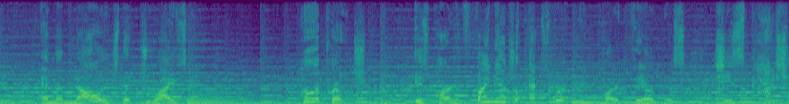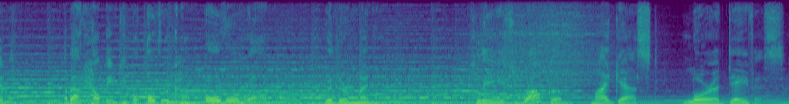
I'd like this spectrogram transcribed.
and the knowledge that drives it. Her approach is part of financial expert and part therapist. She's passionate about helping people overcome overwhelm with their money. Please welcome my guest, Laura Davis.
